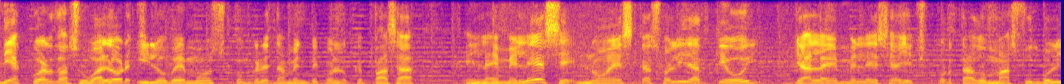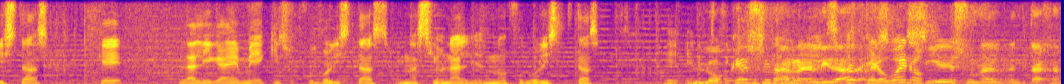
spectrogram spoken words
de acuerdo a su valor y lo vemos concretamente con lo que pasa en la MLS. No es casualidad que hoy ya la MLS haya exportado más futbolistas que la Liga MX, futbolistas nacionales, ¿no? Futbolistas eh, Lo este que es una realidad Pero es bueno, que sí es una desventaja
